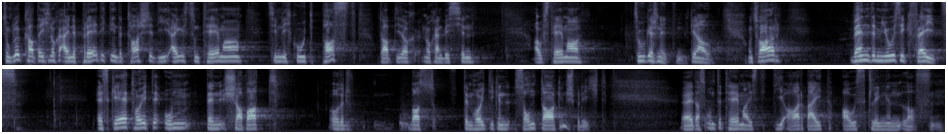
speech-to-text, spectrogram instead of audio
zum Glück hatte ich noch eine Predigt in der Tasche, die eigentlich zum Thema ziemlich gut passt und habe die doch noch ein bisschen aufs Thema zugeschnitten. Genau. Und zwar, When the Music Fades. Es geht heute um den Schabbat oder was dem heutigen Sonntag entspricht. Äh, das Unterthema ist die Arbeit ausklingen lassen.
